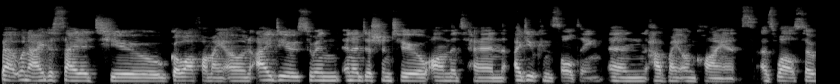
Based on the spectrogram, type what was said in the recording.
But when i decided to go off on my own i do so in, in addition to on the 10 i do consulting and have my own clients as well. So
